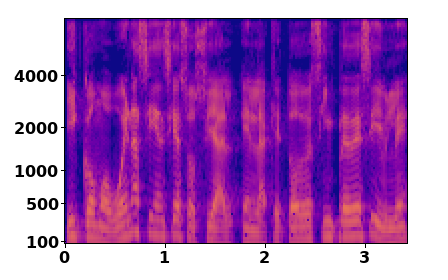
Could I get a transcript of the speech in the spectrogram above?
y como buena ciencia social en la que todo es impredecible,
